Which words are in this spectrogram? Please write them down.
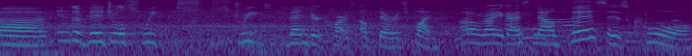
uh, individual sweet street vendor carts up there. It's fun. All right, guys. Now this is cool.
